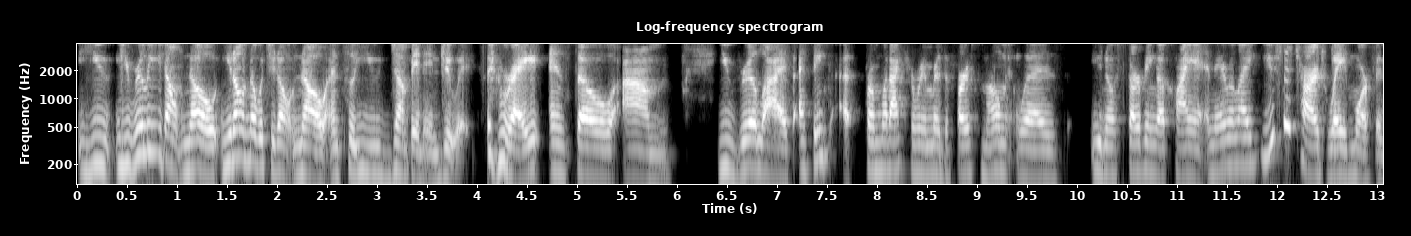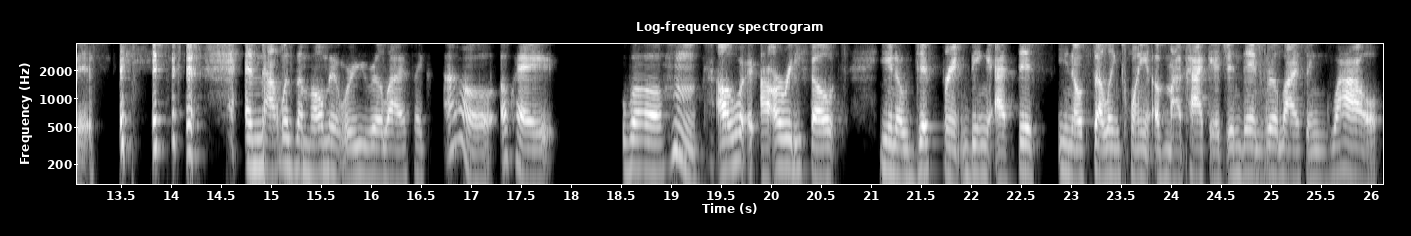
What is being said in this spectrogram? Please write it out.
you you really don't know you don't know what you don't know until you jump in and do it, right? And so, um, you realize. I think uh, from what I can remember, the first moment was you know serving a client, and they were like, "You should charge way more for this." and that was the moment where you realize like oh okay well, hmm, I already felt, you know, different being at this, you know, selling point of my package and then realizing, wow,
